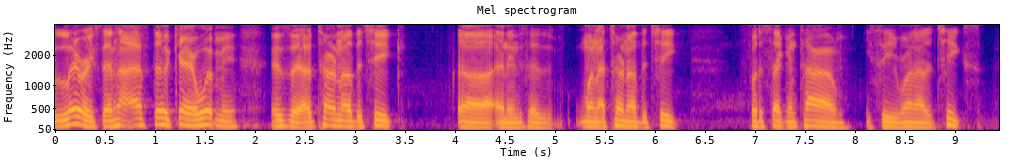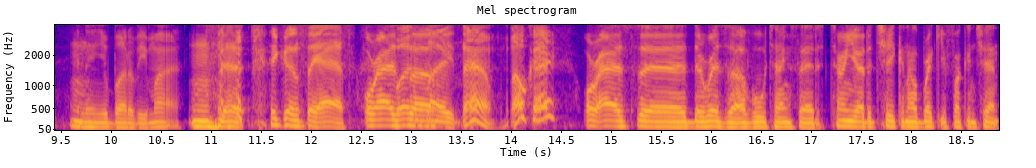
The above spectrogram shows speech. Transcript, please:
lyrics that I still carry with me is uh, "Turn the other cheek," uh, and then he says, "When I turn the other cheek for the second time, you see you run out of cheeks." And then your butt'll be mine. he couldn't say ass, Or as, but uh, like, damn, okay. or as uh, the RZA of Wu Tang said, "Turn your other cheek and I'll break your fucking chin."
